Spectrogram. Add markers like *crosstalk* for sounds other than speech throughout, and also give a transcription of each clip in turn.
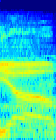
Yo,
